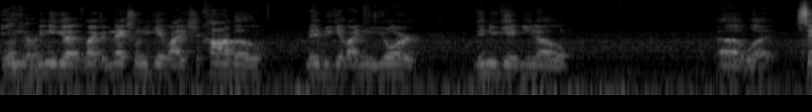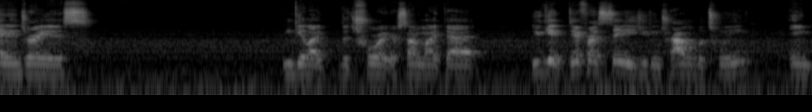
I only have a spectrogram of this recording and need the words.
and you, then you get like the next one, you get like Chicago, maybe you get like New York, then you get, you know, uh, what San Andreas. You can get like Detroit or something like that. You get different cities you can travel between and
